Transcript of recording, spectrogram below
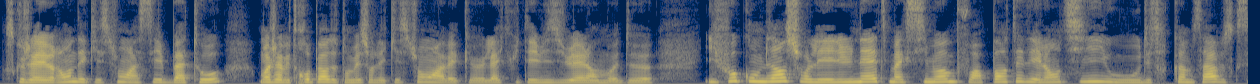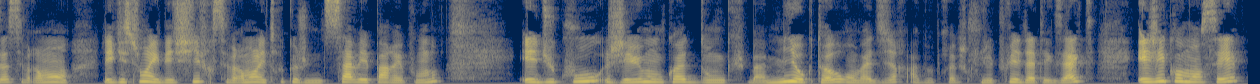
Parce que j'avais vraiment des questions assez bateaux. Moi j'avais trop peur de tomber sur les questions avec euh, l'acuité visuelle en mode il faut combien sur les lunettes maximum pouvoir porter des lentilles ou des trucs comme ça? Parce que ça c'est vraiment. Les questions avec des chiffres, c'est vraiment les trucs que je ne savais pas répondre. Et du coup, j'ai eu mon code donc bah, mi-octobre, on va dire, à peu près, parce que je n'ai plus les dates exactes. Et j'ai commencé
